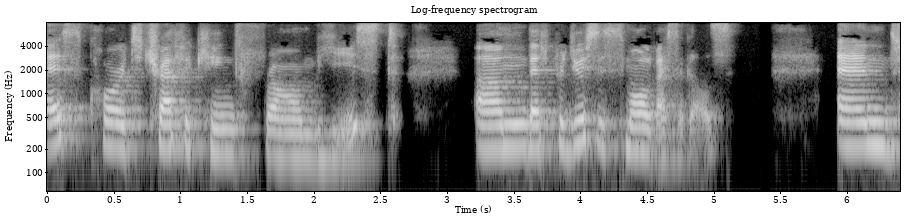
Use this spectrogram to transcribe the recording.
ESCRT trafficking from yeast um, that produces small vesicles. And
